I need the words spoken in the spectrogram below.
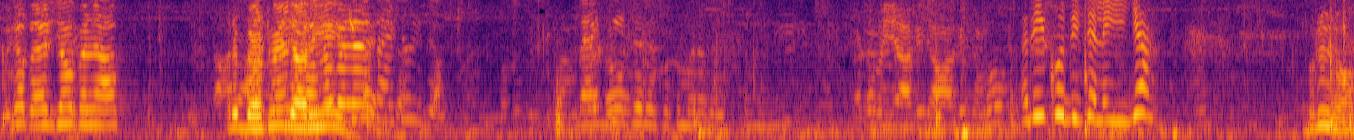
बेटा बैठ जाओ पहले आप। अरे बैठ जा रही है। बैठो इधर बैग भी इधर रखो तुम्हारा बैग सामने। बेटा भैया आगे जाओ आगे चलो। अरे खुद ही चलेगी क्या? अरे राम।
